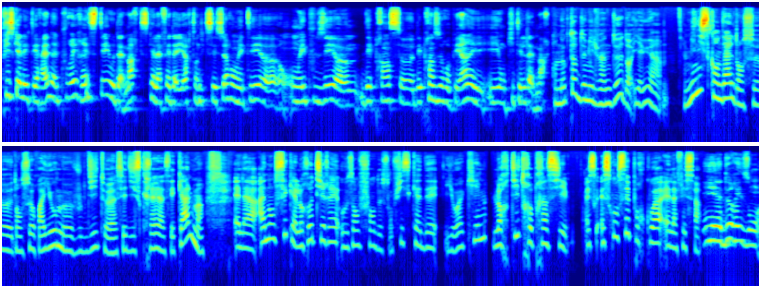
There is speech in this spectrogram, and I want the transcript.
puisqu'elle était reine, elle pourrait rester au Danemark, ce qu'elle a fait d'ailleurs, tandis que ses sœurs ont été euh, ont épousé euh, des princes euh, des princes européens et, et, ont quitté le Danemark. En octobre 2022, il y a eu un mini-scandale dans ce, dans ce royaume, vous le dites, assez discret, assez calme. Elle a annoncé qu'elle retirait aux enfants de son fils cadet Joachim leur titre princier. Est-ce qu'on sait pourquoi elle a fait ça? Il y a deux raisons.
